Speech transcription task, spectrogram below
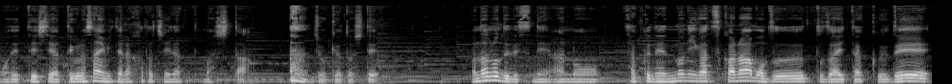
もう徹底してやってくださいみたいな形になってました。状況として。なのでですね、あの、昨年の2月からもうずっと在宅で、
